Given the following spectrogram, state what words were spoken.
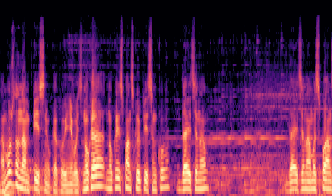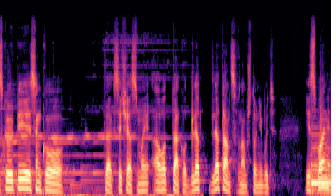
А можно нам песню какую-нибудь? Ну-ка, ну-ка, испанскую песенку дайте нам. Дайте нам испанскую песенку. Так, сейчас мы... А вот так вот, для, для танцев нам что-нибудь. Испания...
